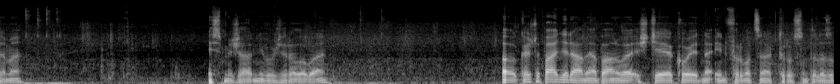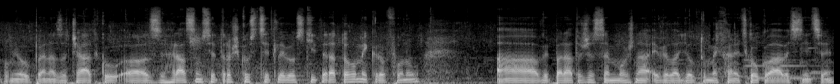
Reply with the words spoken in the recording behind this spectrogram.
Pít nechceme. Jsme žádný ožralové. Každopádně dámy a pánové, ještě jako jedna informace, na kterou jsem teda zapomněl úplně na začátku. Zhrál jsem si trošku s citlivostí teda toho mikrofonu a vypadá to, že jsem možná i vyladil tu mechanickou klávesnici.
